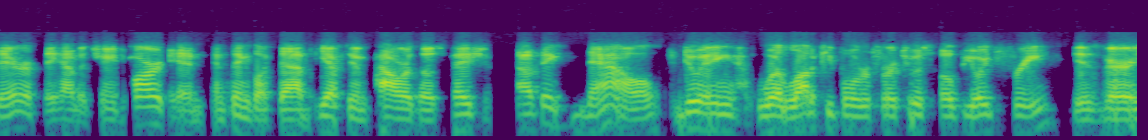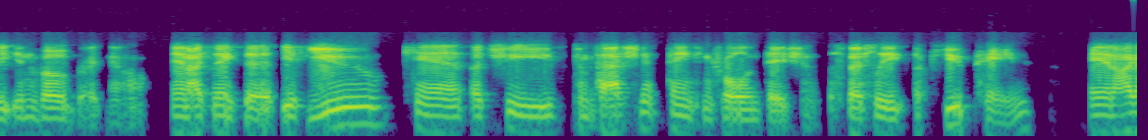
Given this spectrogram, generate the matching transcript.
there if they have a change of heart and, and things like that. You have to empower those patients. I think now doing what a lot of people refer to as opioid free is very in vogue right now. And I think that if you can achieve compassionate pain control in patients, especially acute pain, and I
